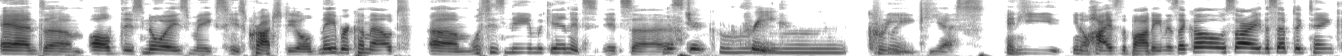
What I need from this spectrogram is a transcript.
And um, all this noise makes his crotchety old neighbor come out. Um, what's his name again? It's it's uh, Mr. Kreeg. Kreeg, yes. And he, you know, hides the body and is like, "Oh, sorry, the septic tank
